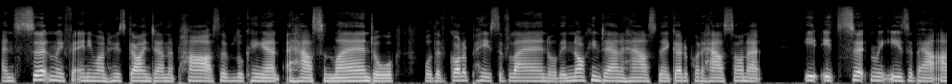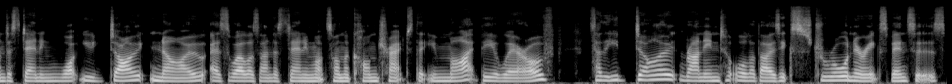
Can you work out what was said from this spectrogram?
and certainly for anyone who's going down the path of looking at a house and land or, or they've got a piece of land or they're knocking down a house and they're going to put a house on it, it, it certainly is about understanding what you don't know as well as understanding what's on the contract that you might be aware of so that you don't run into all of those extraordinary expenses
